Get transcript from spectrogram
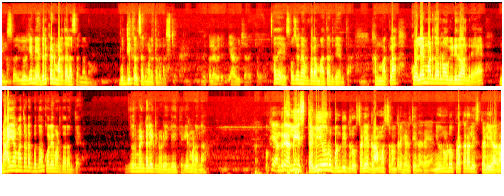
ಏನು? ಸೊ ಇವ್ರಿಗೇನು ಎದ್ರಕಂಡು ಮಾಡ್ತಾ ಇಲ್ಲ ಸರ್ ನಾನು. ಬುದ್ಧಿ ಕಲ್ಸಕ್ಕೆ ಮಾಡ್ತಾ ಇರೋದು ಅಷ್ಟೇ ಕೊಲೆ ಬೆದರಿಕೆ ಯಾವ ವಿಚಾರಕ್ಕೆ? ಅದೇ ಸೌಜನ್ಯ ಪರ ಮಾತಾಡಿದೆ ಅಂತ. ನನ್ನ ಮಕ್ಕಳ ಕೊಲೆ ಮಾಡಿದವ್ರನ್ನ ಹೋಗಿ ಹಿಡಿರೋ ಅಂದರೆ ನಾಯ ಮಾತಾಡೋಕೆ ಬಂದವನು ಕೊಲೆ ಮಾಡ್ತಾರಂತೆ. ಇವ್ರ ಮೆಂಟಾಲಿಟಿ ನೋಡಿ ಹೆಂಗೈತೆ. ಏನು ಮಾಡೋಣ? ಓಕೆ ಅಂದ್ರೆ ಅಲ್ಲಿ ಸ್ಥಳೀಯರು ಬಂದಿದ್ರು ಸ್ಥಳೀಯ ಗ್ರಾಮಸ್ಥರು ಅಂತ ಹೇಳ್ತಿದ್ದಾರೆ. ನೀವು ನೋಡೋ ಪ್ರಕಾರ ಅಲ್ಲಿ ಸ್ಥಳೀಯರ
